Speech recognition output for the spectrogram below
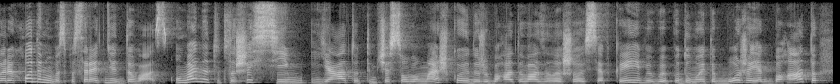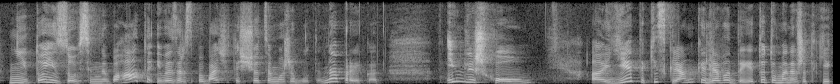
Переходимо безпосередньо до вас. У мене тут лише сім. Я тут тимчасово мешкаю. Дуже багато вас залишилося в Києві. Ви подумаєте, боже, як багато. Ні, то і зовсім не багато, і ви зараз побачите, що це може бути. Наприклад, English Home є такі склянки для води. Тут у мене вже такі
